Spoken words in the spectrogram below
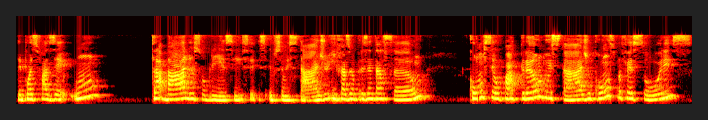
depois fazer um trabalho sobre esse, esse, o seu estágio e fazer uma apresentação com o seu patrão do estágio, com os professores,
